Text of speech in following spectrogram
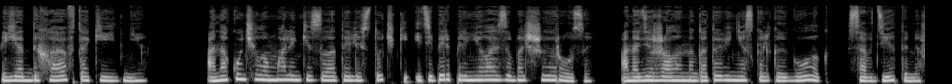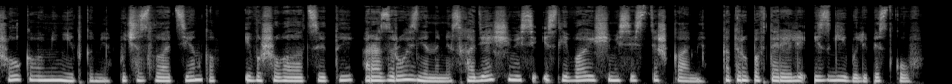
я отдыхаю в такие дни. Она кончила маленькие золотые листочки и теперь принялась за большие розы. Она держала наготове несколько иголок с овдетыми шелковыми нитками по числу оттенков и вышивала цветы разрозненными, сходящимися и сливающимися стежками, которые повторяли изгибы лепестков.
